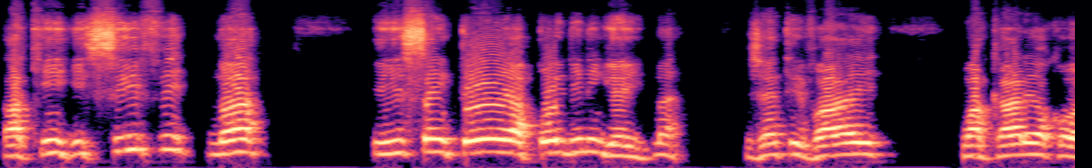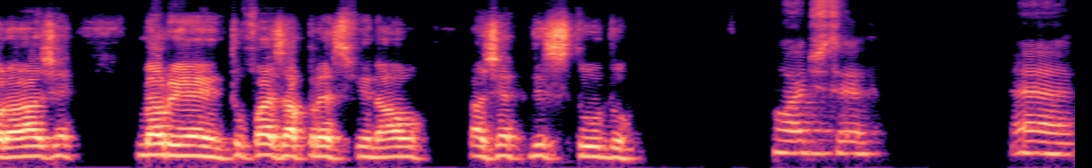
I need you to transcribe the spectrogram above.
Aqui em Recife, né? E sem ter apoio de ninguém, né? A gente vai com a cara e a coragem Maurien, tu faz a prece final, a gente diz tudo. Pode ser. É,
